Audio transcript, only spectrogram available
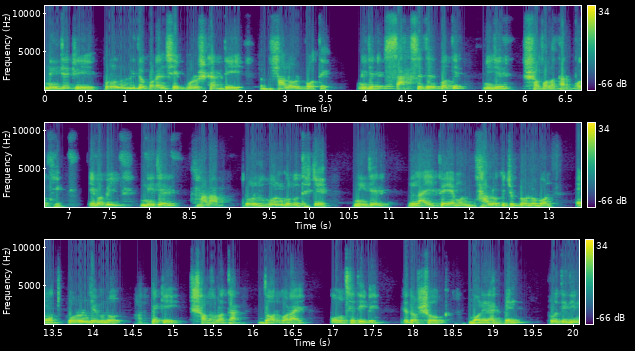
নিজেকে প্রলোভিত করেন সেই পুরস্কার দিয়ে ভালোর পথে, নিজের সাকসেসের পথে, নিজের সফলতার পথে। এভাবেই নিজের খারাপ প্রলোভনগুলো থেকে নিজের লাইফে এমন ভালো কিছু প্রলোভন অ্যাড করুন যেগুলো আপনাকে সফলতার দরগড়ায় পৌঁছে দিবে। দর্শক, মনে রাখবেন, প্রতিদিন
